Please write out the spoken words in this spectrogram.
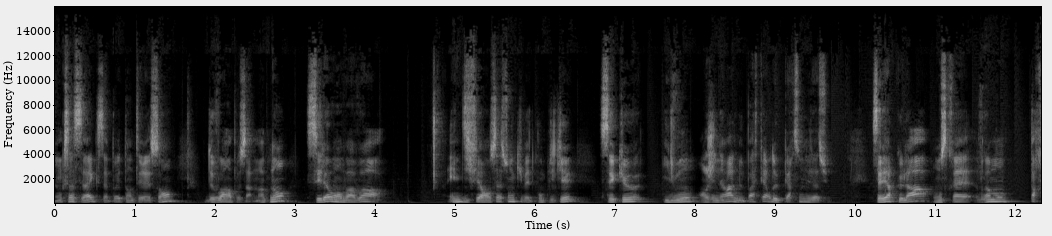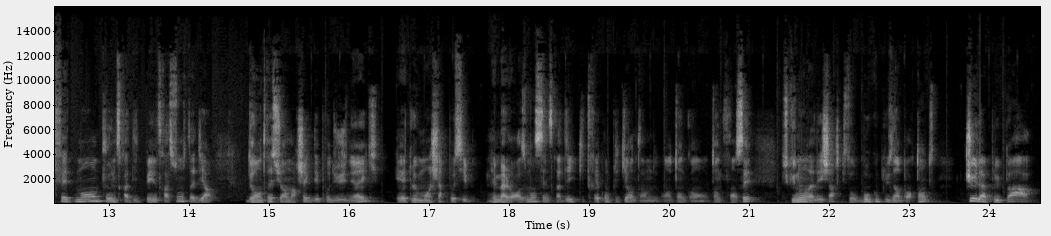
Donc ça, c'est vrai que ça peut être intéressant de voir un peu ça. Maintenant, c'est là où on va avoir une différenciation qui va être compliquée, c'est que ils vont en général ne pas faire de personnalisation. C'est-à-dire que là, on serait vraiment parfaitement pour une stratégie de pénétration, c'est-à-dire de rentrer sur un marché avec des produits génériques et être le moins cher possible. Mais malheureusement, c'est une stratégie qui est très compliquée en, tant, que Français, puisque nous, on a des charges qui sont beaucoup plus importantes que la plupart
